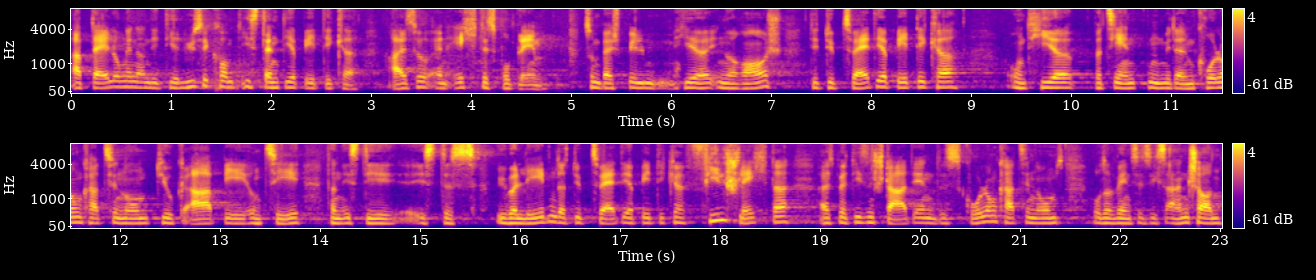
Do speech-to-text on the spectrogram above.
Abteilungen an die Dialyse kommt, ist ein Diabetiker, also ein echtes Problem. Zum Beispiel hier in Orange die Typ-2-Diabetiker und hier Patienten mit einem Kolonkarzinom Duke A, B und C, dann ist, die, ist das Überleben der Typ-2-Diabetiker viel schlechter als bei diesen Stadien des Kolonkarzinoms oder wenn Sie sich anschauen,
